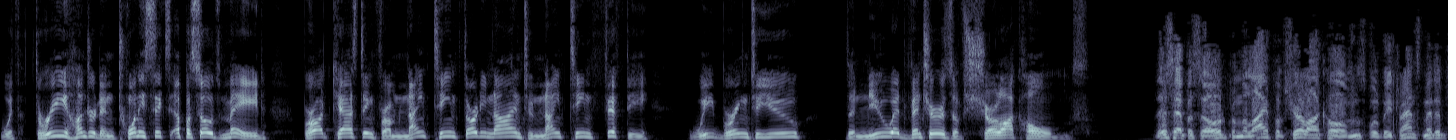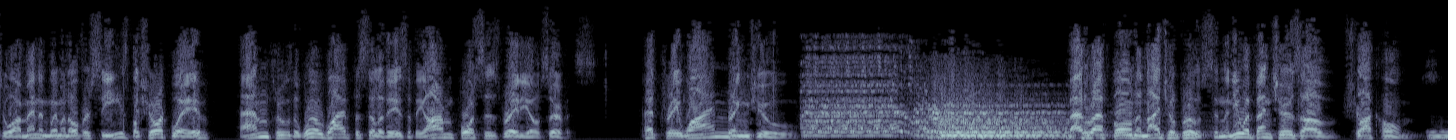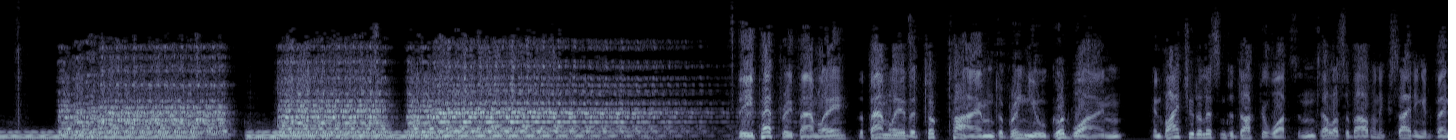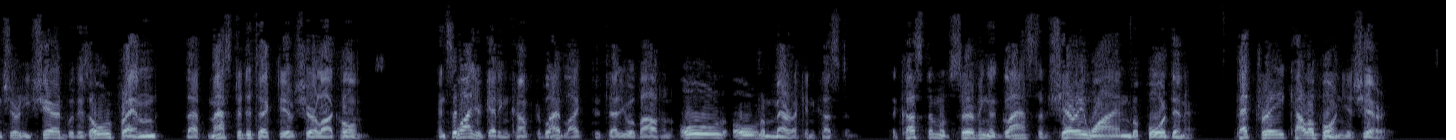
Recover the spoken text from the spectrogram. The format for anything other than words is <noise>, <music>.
with 326 episodes made, broadcasting from 1939 to 1950, we bring to you the new adventures of Sherlock Holmes. This episode from the life of Sherlock Holmes will be transmitted to our men and women overseas by shortwave and through the worldwide facilities of the Armed Forces Radio Service. Petri Wine brings you Basil Rathbone and Nigel Bruce in the new adventures of Sherlock Holmes. The Petri family, the family that took time to bring you good wine, invite you to listen to Dr. Watson tell us about an exciting adventure he shared with his old friend, that master detective Sherlock Holmes. And so while you're getting comfortable, I'd like to tell you about an old, old American custom. The custom of serving a glass of sherry wine before dinner. Petri California Sherry.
